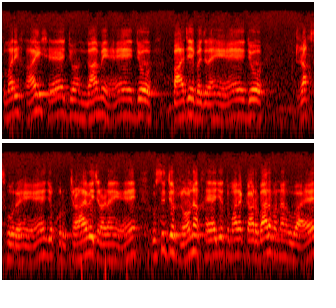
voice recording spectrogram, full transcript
تمہاری خواہش ہے جو ہنگامے ہیں، جو باجے بج رہے ہیں، جو رقص ہو رہے ہیں، جو چڑھاوے چڑھ رہے ہیں، اس سے جو رونق ہے، جو تمہارا کاروبار بنا ہوا ہے،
